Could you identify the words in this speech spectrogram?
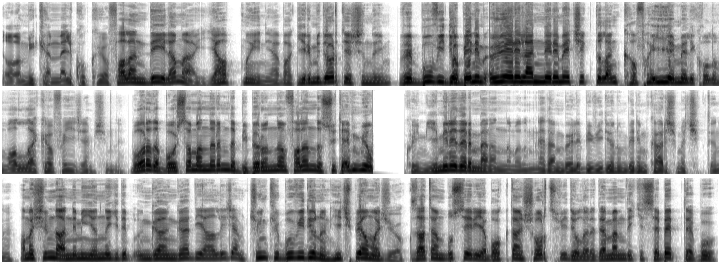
Aa, mükemmel kokuyor falan değil ama yapmayın ya bak 24 yaşındayım ve bu video benim önerilenlerime çıktı lan kafayı yemelik oğlum vallahi kafayı yiyeceğim şimdi. Bu arada boş zamanlarımda biberondan falan da süt emmiyorum koyayım. Yemin ederim ben anlamadım neden böyle bir videonun benim karşıma çıktığını. Ama şimdi annemin yanına gidip ınga ınga diye ağlayacağım. Çünkü bu videonun hiçbir amacı yok. Zaten bu seriye boktan shorts videoları dememdeki sebep de bu.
